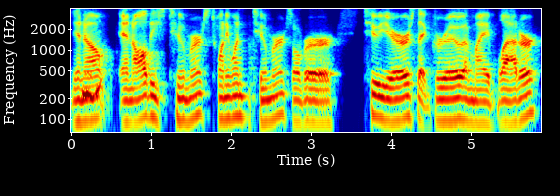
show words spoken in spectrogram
you know, and all these tumors, 21 tumors over two years that grew in my bladder,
